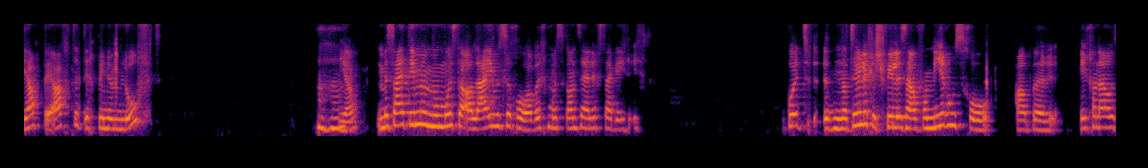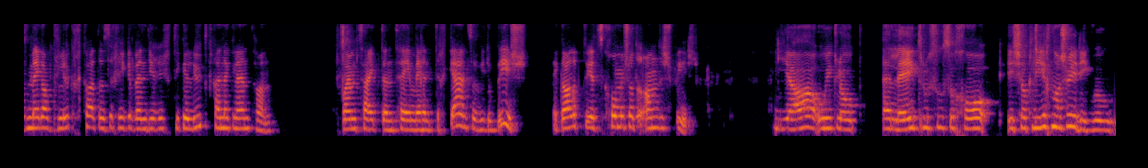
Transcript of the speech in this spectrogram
ja, beachtet, ich bin im Luft. Mhm. Ja. Man sagt immer, man muss da allein rauskommen, aber ich muss ganz ehrlich sagen, ich, ich gut, natürlich ist vieles auch von mir ausgekommen, aber ich habe auch ein mega Glück gehabt, dass ich irgendwann die richtigen Leute kennengelernt habe. Die einem zeigt dann, hey, wir haben dich gern, so wie du bist. Egal, ob du jetzt komisch oder anders bist. Ja, und ich glaube, allein daraus rauszukommen, ist ja gleich noch schwierig, weil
